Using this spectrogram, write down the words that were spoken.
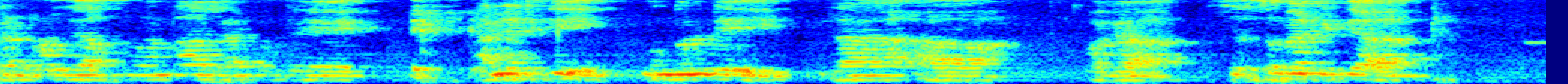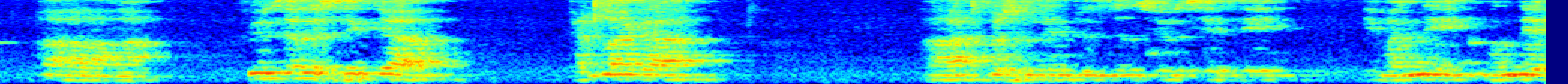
కంట్రోల్ చేస్తామన్నా లేకపోతే అన్నిటికీ ముందుండి ఒక సిస్టమేటిక్గా ఫ్యూచరిస్టిక్గా ఎట్లాగా ఆర్టిఫిషియల్ ఇంటెలిజెన్స్ యూజ్ చేసి ఇవన్నీ ముందే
